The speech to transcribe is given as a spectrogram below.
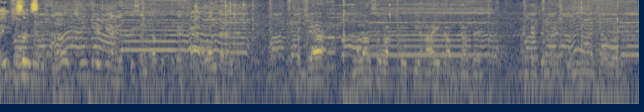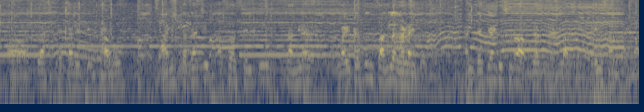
काही प्रश्न शिवप्रेमी आहेत ते संताप व्यक्त करतात. काय आव्हान कराल त्यांना सध्या मला असं वाटतं की हा एक अपघात आहे. आणि त्याच्यामुळे कोणी याच्यावर त्याच प्रकारे ते घ्यावं. आणि कदाचित असं असेल की चांगल्या वाईटातून चांगलं घडायचं असेल. आणि त्याच्यासाठी सुद्धा अपघात घडला असेल. काही सांगता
